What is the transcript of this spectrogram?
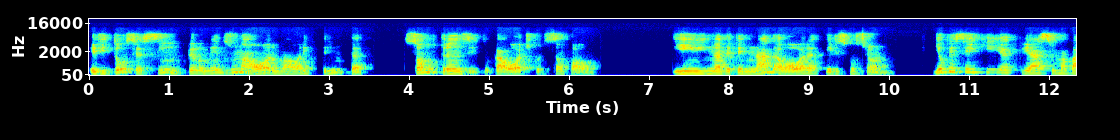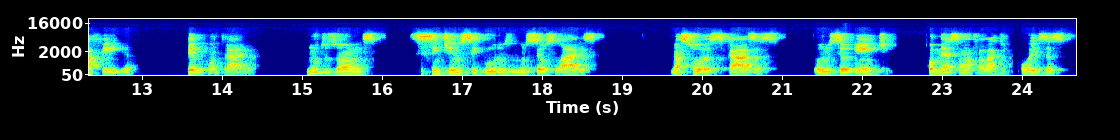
evitou-se assim pelo menos uma hora, uma hora e trinta só no trânsito caótico de São Paulo. E na determinada hora eles funcionam. E eu pensei que ia criar-se uma barreira. Pelo contrário, muitos homens se sentindo seguros nos seus lares, nas suas casas ou no seu ambiente, começam a falar de coisas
